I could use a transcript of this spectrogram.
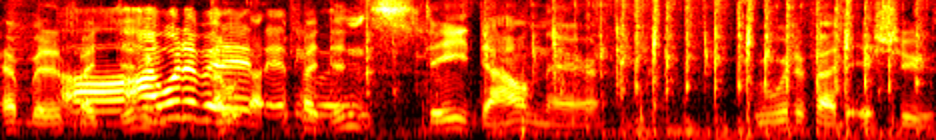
Yeah, but if Uh, I I didn't, would've been w- if I didn't stay down there, we would have had issues.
